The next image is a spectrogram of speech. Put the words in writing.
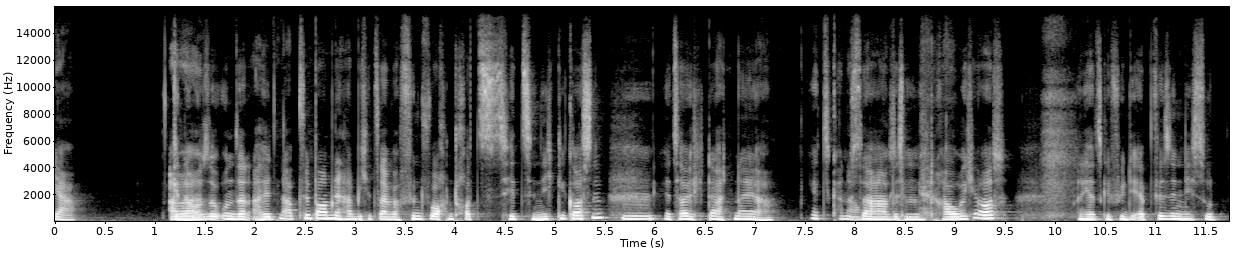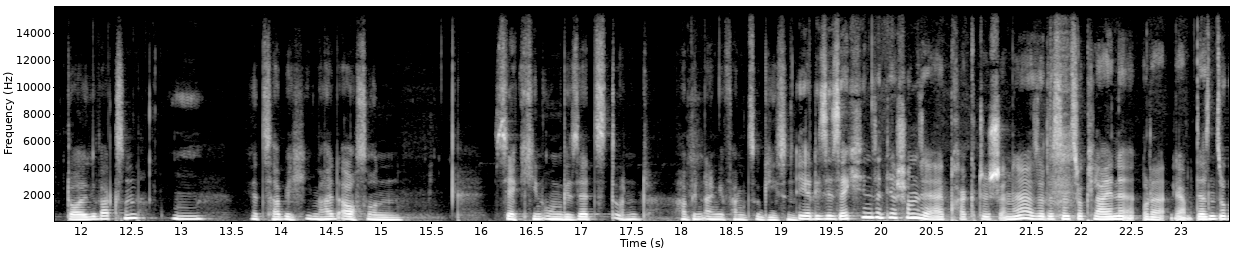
ja. Aber Genauso unseren alten Apfelbaum, den habe ich jetzt einfach fünf Wochen trotz Hitze nicht gegossen. Jetzt habe ich gedacht, naja, jetzt kann er auch sah ein bisschen traurig aus. Und ich habe das Gefühl, die Äpfel sind nicht so doll gewachsen. Mhm. Jetzt habe ich ihm halt auch so ein Säckchen umgesetzt und habe ihn angefangen zu gießen. Ja, diese Säckchen sind ja schon sehr praktisch. Ne? Also das sind so kleine, oder ja, da sind so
